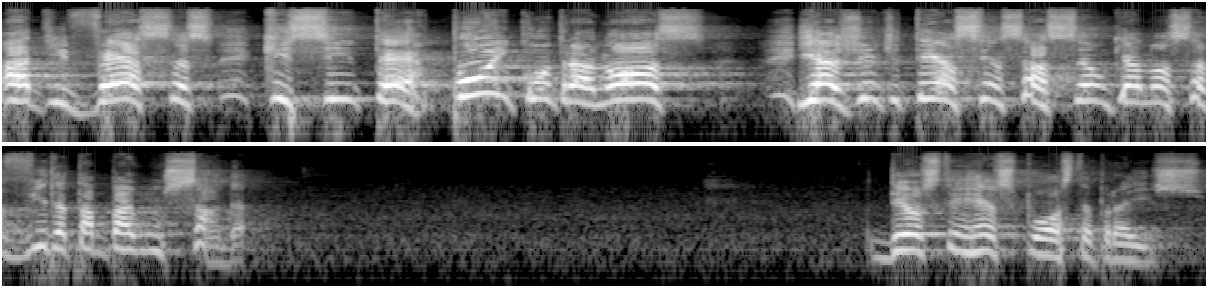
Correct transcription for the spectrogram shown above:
adversas que se interpõem contra nós e a gente tem a sensação que a nossa vida está bagunçada. Deus tem resposta para isso.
